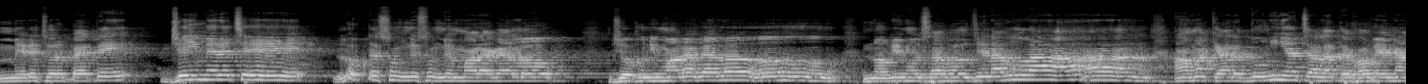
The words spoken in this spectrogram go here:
মেরে প্যাটে যেই মেরেছে লোকটার সঙ্গে সঙ্গে মারা গেল। যখনই মারা গেল, নবী মুসা বলছেন, আল্লাহ, আমাকে আর দুনিয়া চালাতে হবে না।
